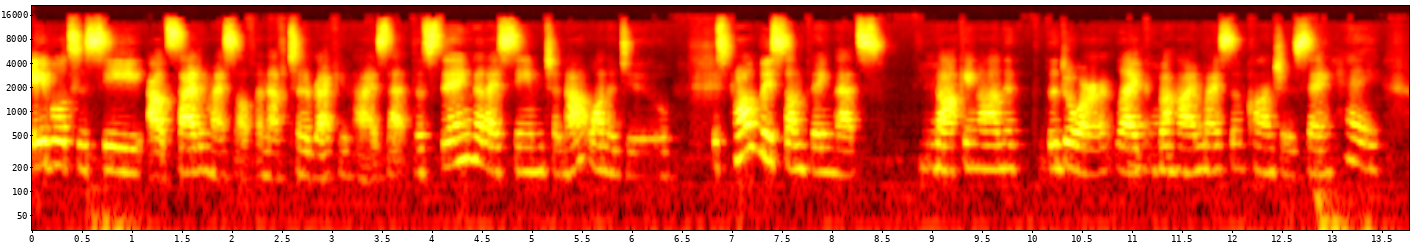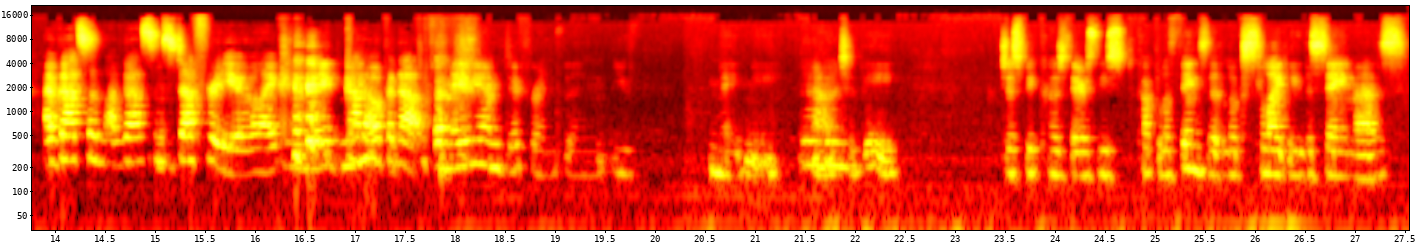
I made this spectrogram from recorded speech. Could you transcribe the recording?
able to see outside of myself enough to recognize that this thing that I seem to not want to do is probably something that's Yeah. knocking on the, the door, like Yeah. behind my subconscious, saying, "Hey, I've got some, I've got some stuff for you. Like, Yeah, may- kind of maybe- open up." Maybe I'm different than you made me out Mhm. to be. Just because there's these couple of things that look slightly the same as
